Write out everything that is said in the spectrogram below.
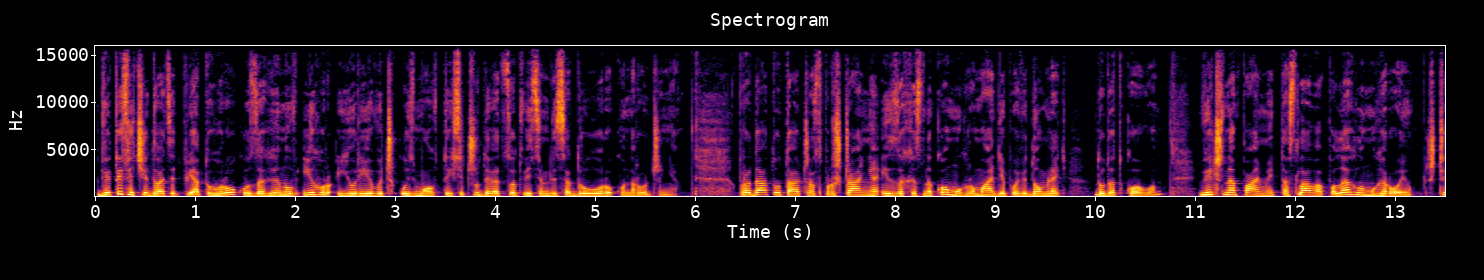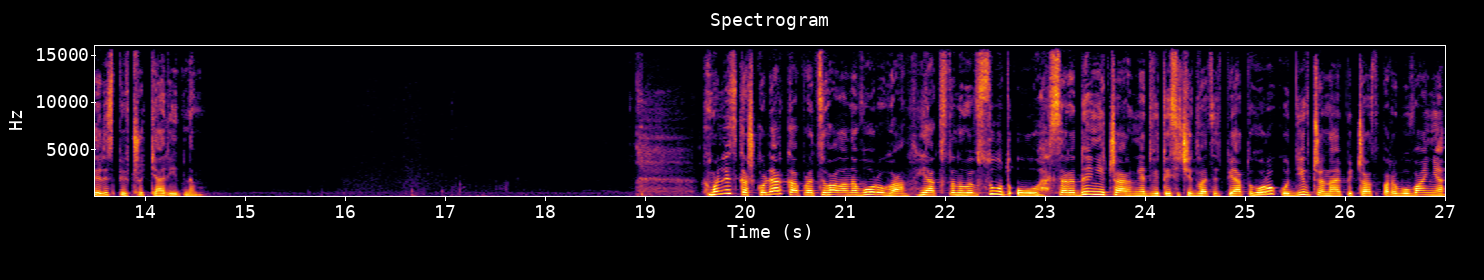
2025 року загинув Ігор Юрійович Кузьмов, 1982 року народження. Про дату та час прощання із захисником у громаді повідомлять додатково. Вічна пам'ять та слава полеглому герою, щирі співчуття рідним. Хмельницька школярка працювала на ворога. Як встановив суд, у середині червня 2025 року дівчина під час перебування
